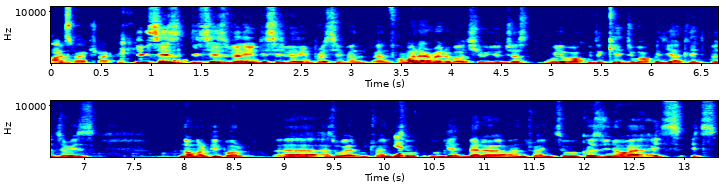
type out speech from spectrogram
long story short. this is this is very this is very impressive, and and from what I read about you, you just you work with the kids, you work with the athletes, but there is normal people uh, as well who trying to get better and trying to because you know uh, it's it's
